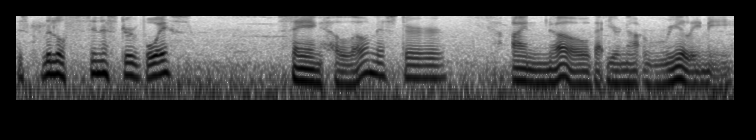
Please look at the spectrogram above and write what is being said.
this little sinister voice saying, Hello, mister, I know that you're not really me.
